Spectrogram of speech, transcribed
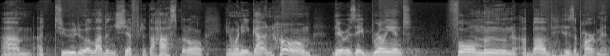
um, a 2 to 11 shift at the hospital, and when he had gotten home, there was a brilliant full moon above his apartment.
